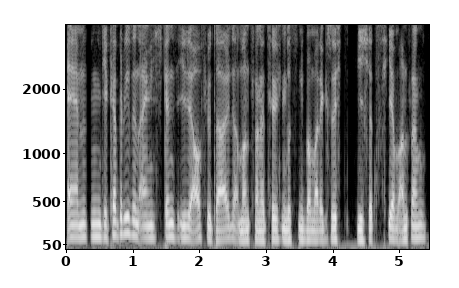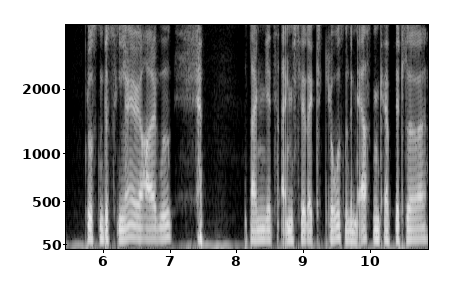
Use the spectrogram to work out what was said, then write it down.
Ähm, die Kapitel sind eigentlich ganz easy aufgeteilt. Am Anfang erzähle ich ein bisschen über meine Geschichte, wie ich jetzt hier am Anfang bloß ein bisschen länger gehalten. Dann geht es eigentlich direkt los mit dem ersten Kapitel.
